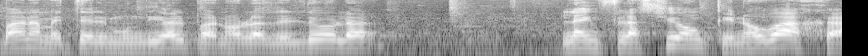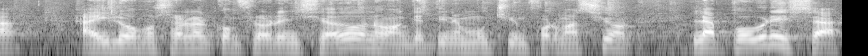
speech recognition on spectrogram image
Van a meter el mundial para no hablar del dólar. La inflación que no baja. Ahí lo vamos a hablar con Florencia Donovan, que tiene mucha información. La pobreza.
